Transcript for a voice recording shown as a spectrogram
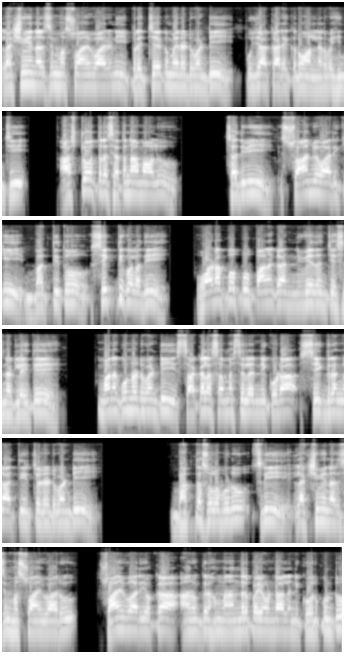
లక్ష్మీ నరసింహస్వామి వారిని ప్రత్యేకమైనటువంటి పూజా కార్యక్రమాలు నిర్వహించి అష్టోత్తర శతనామాలు చదివి స్వామివారికి భక్తితో శక్తి కొలది వడపప్పు పానకాన్ని నివేదన చేసినట్లయితే మనకున్నటువంటి సకల సమస్యలన్నీ కూడా శీఘ్రంగా తీర్చేటటువంటి భక్త సులభుడు శ్రీ లక్ష్మీ నరసింహస్వామి వారు. స్వామివారి యొక్క అనుగ్రహం మనందరిపై ఉండాలని కోరుకుంటూ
